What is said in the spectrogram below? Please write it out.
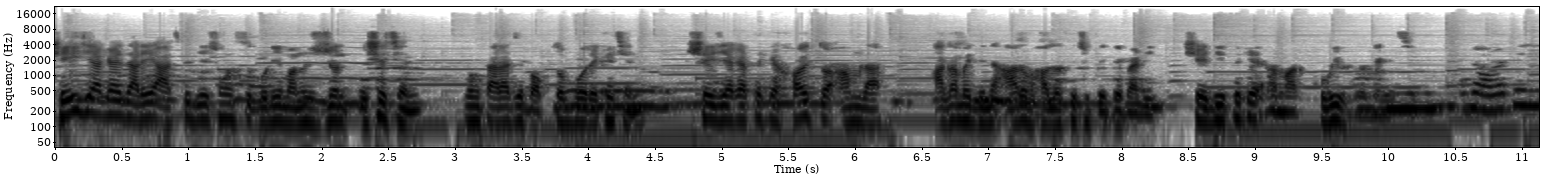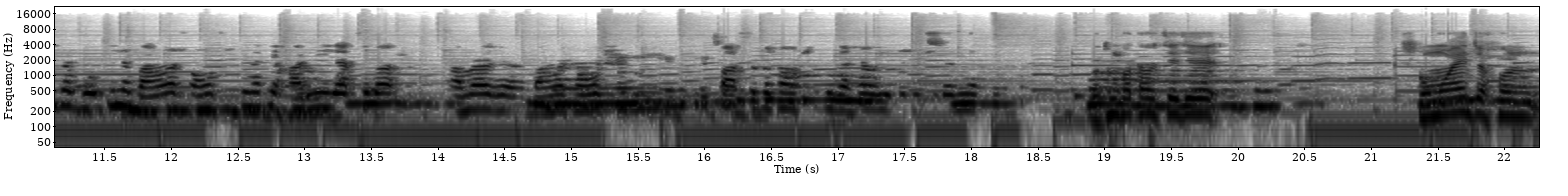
সেই জায়গায় দাঁড়িয়ে আজকে যে সমস্ত গুণী মানুষজন এসেছেন এবং তারা যে বক্তব্য রেখেছেন সেই জায়গা থেকে হয়তো আমরা আগামী দিনে আরও ভালো কিছু পেতে পারি। সেই দিক থেকে আমার খুবই ভালো লেগেছে। আচ্ছা, অনেকেই যেটা বলছেন বাংলা সংস্কৃতি নাকি হারিয়ে যাচ্ছে বা আমরা বাংলা সংস্কৃতি পাশ্চাত্য সংস্কৃতি দেখা প্রথম কথা হচ্ছে যে সময় যখন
